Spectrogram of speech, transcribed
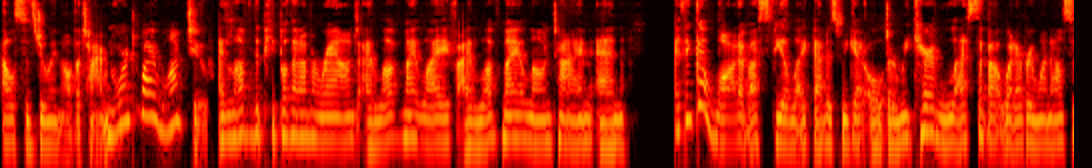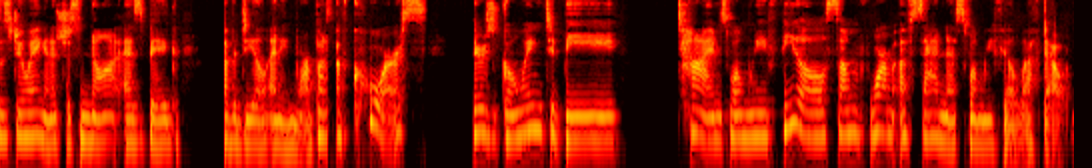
else is doing all the time, nor do I want to. I love the people that I'm around. I love my life. I love my alone time. And I think a lot of us feel like that as we get older. We care less about what everyone else is doing, and it's just not as big of a deal anymore. But of course, there's going to be times when we feel some form of sadness when we feel left out.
